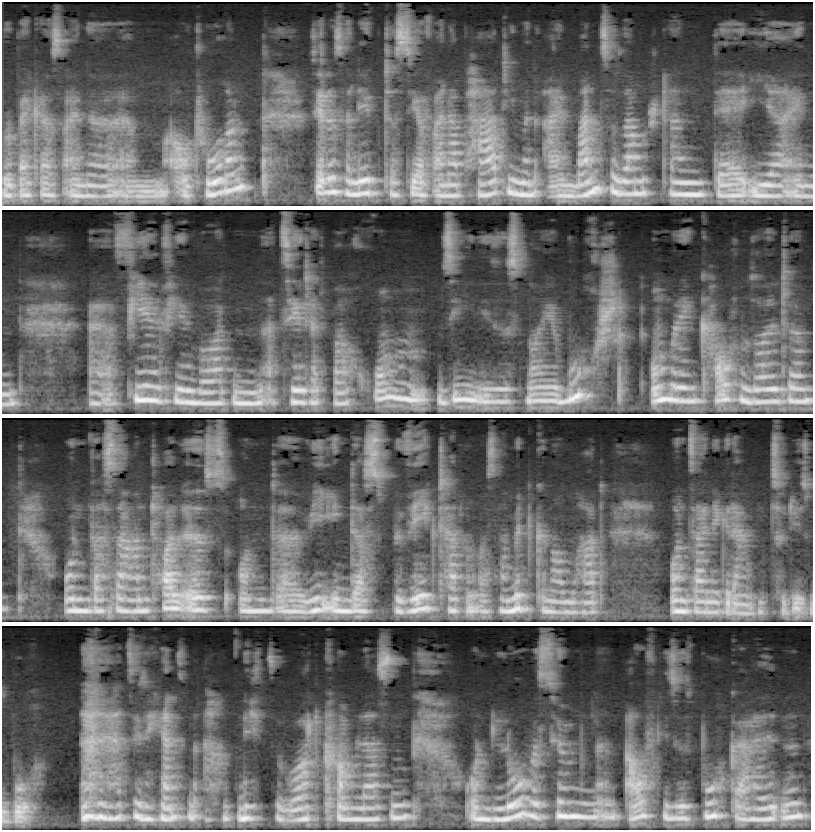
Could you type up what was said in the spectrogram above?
Rebecca ist eine ähm, Autorin, sie hat es erlebt, dass sie auf einer Party mit einem Mann zusammenstand, der ihr in äh, vielen, vielen Worten erzählt hat, warum sie dieses neue Buch unbedingt kaufen sollte und was daran toll ist und äh, wie ihn das bewegt hat und was er mitgenommen hat und seine Gedanken zu diesem Buch. Dann hat sie den ganzen Abend nicht zu Wort kommen lassen und Lobeshymnen auf dieses Buch gehalten,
